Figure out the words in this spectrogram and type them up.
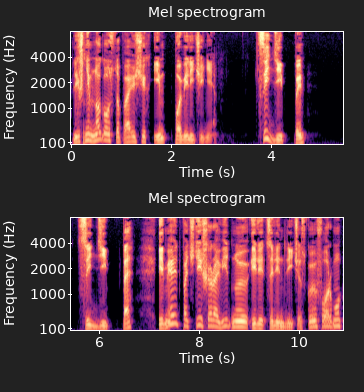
лишь немного уступающих им по величине. Цидиппы, цидиппе, имеют почти шаровидную или цилиндрическую форму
